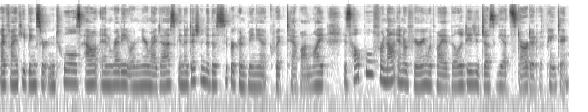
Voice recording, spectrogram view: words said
I find keeping certain tools out and ready or near my desk, in addition to this super convenient quick tap on light, is helpful for not interfering with my ability to just get started with painting.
